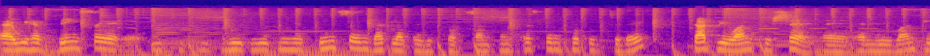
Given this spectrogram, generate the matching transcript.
Uh, we have been say, we, we, we have been saying that like we've got some interesting topic today that we want to share, uh, and we want to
